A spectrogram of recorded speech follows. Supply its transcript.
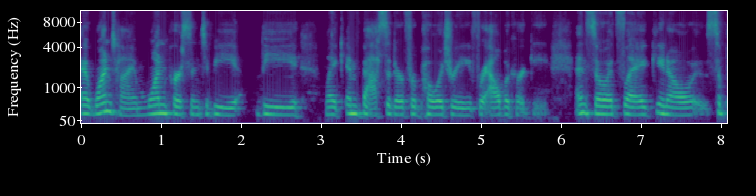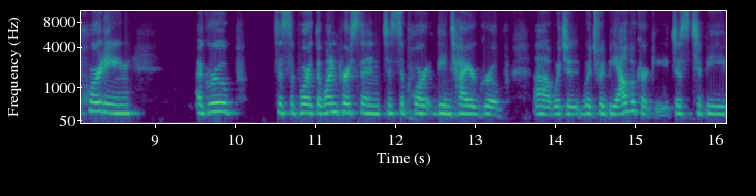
at one time one person to be the like ambassador for poetry for Albuquerque. And so it's like, you know, supporting a group to support the one person to support the entire group, uh, which is which would be Albuquerque, just to be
